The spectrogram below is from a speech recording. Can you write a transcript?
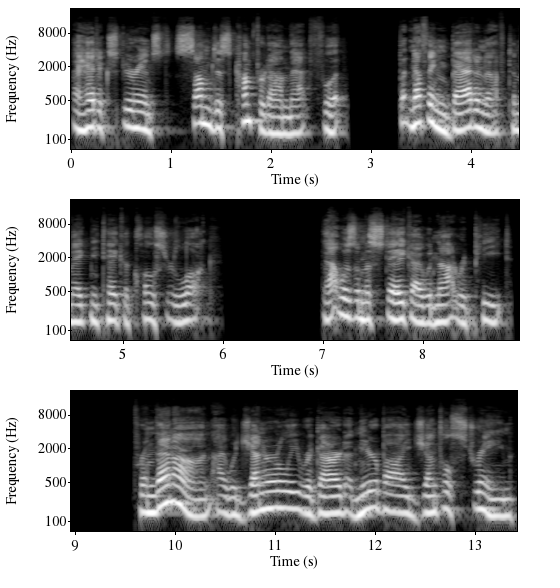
I had experienced some discomfort on that foot, but nothing bad enough to make me take a closer look. That was a mistake I would not repeat. From then on, I would generally regard a nearby gentle stream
